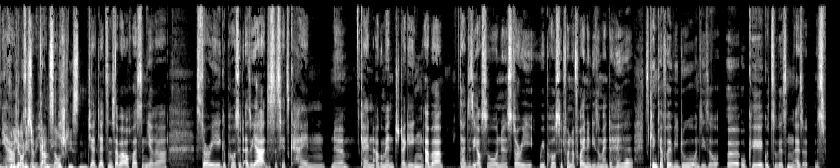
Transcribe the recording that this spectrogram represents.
Ja, würde ich auch nicht so ganz nicht. ausschließen. Die hat letztens aber auch was in ihrer Story gepostet. Also ja, das ist jetzt kein, ne, kein Argument dagegen, aber da hatte sie auch so eine Story repostet von einer Freundin, die so meinte, hä, es klingt ja voll wie du. Und sie so, äh, okay, gut zu wissen. Also es,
